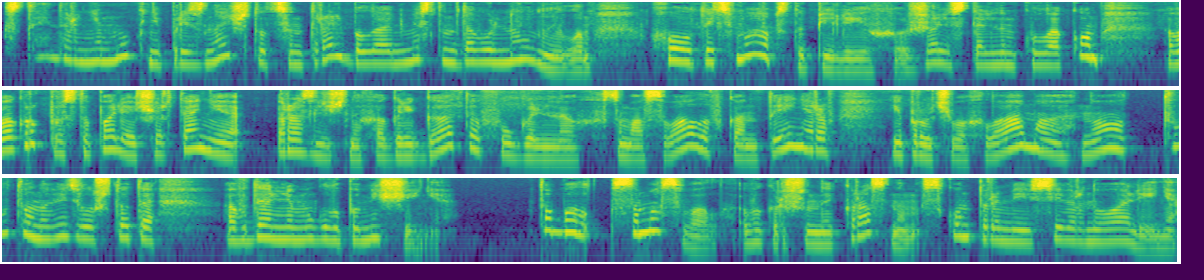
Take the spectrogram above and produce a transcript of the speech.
Стейнер не мог не признать, что Централь была местом довольно унылым. Холод и тьма обступили их, сжали стальным кулаком. Вокруг проступали очертания различных агрегатов, угольных самосвалов, контейнеров и прочего хлама, но тут он увидел что-то в дальнем углу помещения. То был самосвал, выкрашенный красным с контурами северного оленя.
